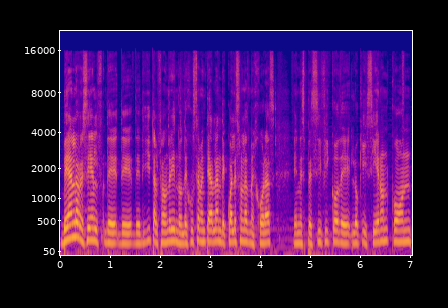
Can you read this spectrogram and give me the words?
Vean la reseña de- de Digital Foundry en donde justamente hablan de cuáles son las mejoras en específico de lo que hicieron con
